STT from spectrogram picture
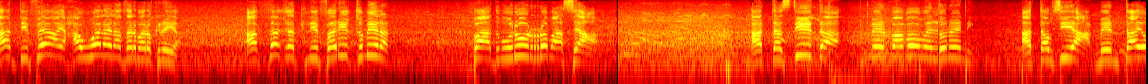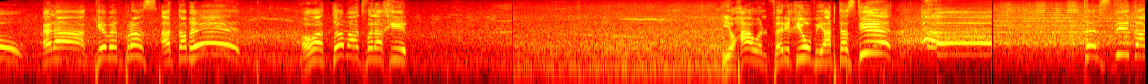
الدفاع يحولها إلى ضربة ركنية. الضغط لفريق ميلان. بعد مرور ربع ساعة. التسديد من بابوم تونيني التوزيع من تايو إلى كيفن برانس. التمهيد. هو تبعد في الأخير. يحاول فريق يوفي. التسديد. تسديدة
